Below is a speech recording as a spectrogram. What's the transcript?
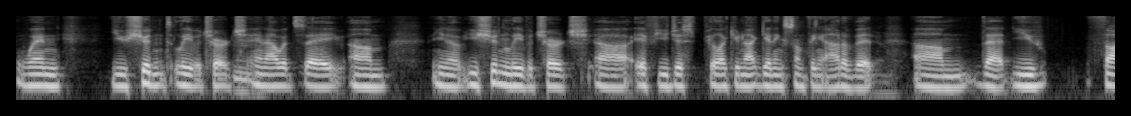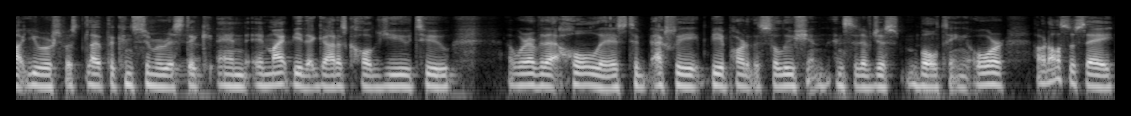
when you shouldn't leave a church. Mm-hmm. And I would say, um, you know, you shouldn't leave a church uh, if you just feel like you're not getting something out of it um, that you thought you were supposed to, like the consumeristic. Yeah. And it might be that God has called you to uh, wherever that hole is to actually be a part of the solution instead of just bolting. Or I would also say,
